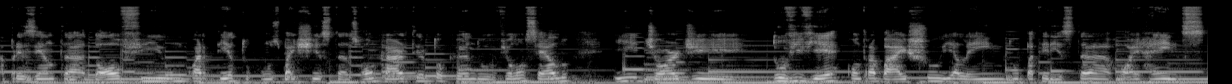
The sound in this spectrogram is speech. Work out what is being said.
Apresenta Dolphy um quarteto com os baixistas Ron Carter tocando violoncelo e George Duvivier contrabaixo e além do baterista Roy Haynes.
